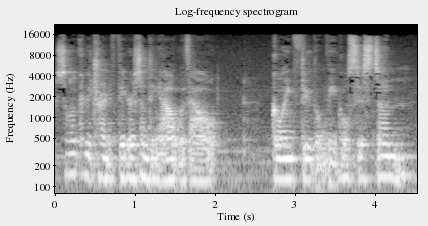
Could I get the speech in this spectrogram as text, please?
someone could be trying to figure something out without going through the legal system.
